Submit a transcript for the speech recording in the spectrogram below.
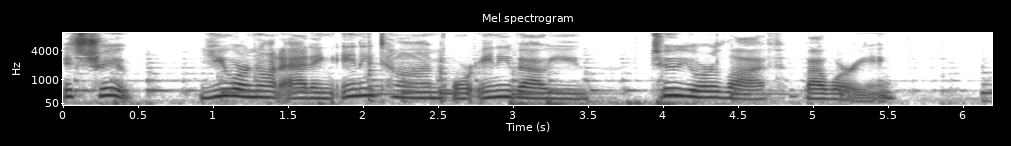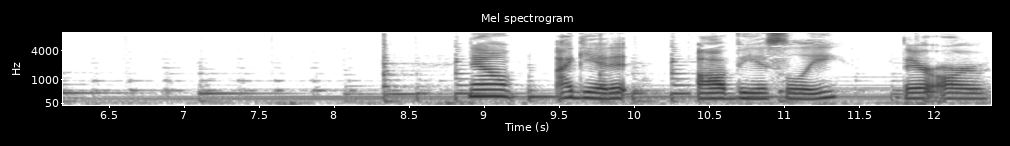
It's true. You are not adding any time or any value to your life by worrying. Now, I get it. Obviously, there are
